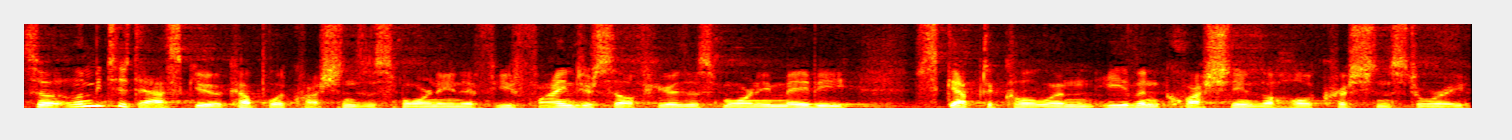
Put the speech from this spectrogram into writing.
So let me just ask you a couple of questions this morning. If you find yourself here this morning, maybe skeptical and even questioning the whole Christian story,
